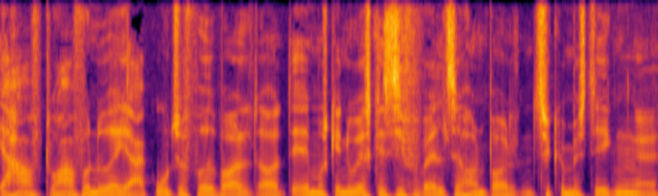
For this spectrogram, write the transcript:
jeg har, du har fundet ud af, at jeg er god til fodbold, og det er måske nu, jeg skal sige farvel til håndbolden, til gymnastikken. Øh,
